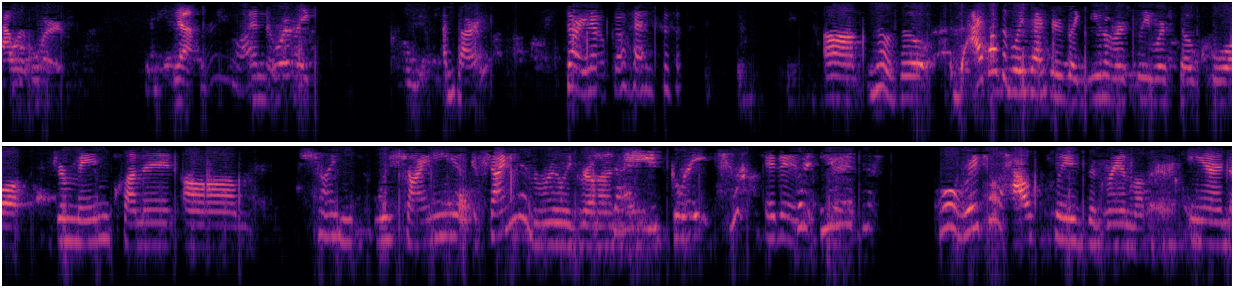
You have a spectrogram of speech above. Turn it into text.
how it works. Yeah, and or like, I'm sorry. Sorry, no, go ahead. Um, no, so I thought the voice actors like universally were so cool. Jemaine Clement, um, Shiny was Shiny. Shiny has really grown on me. He's great. it is. But even well, Rachel House plays the grandmother, and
